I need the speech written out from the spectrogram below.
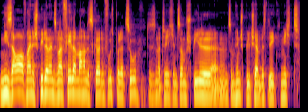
nie sauer auf meine Spieler, wenn sie mal Fehler machen. Das gehört im Fußball dazu. Das ist natürlich in so einem Spiel, in so einem Hinspiel Champions League nicht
